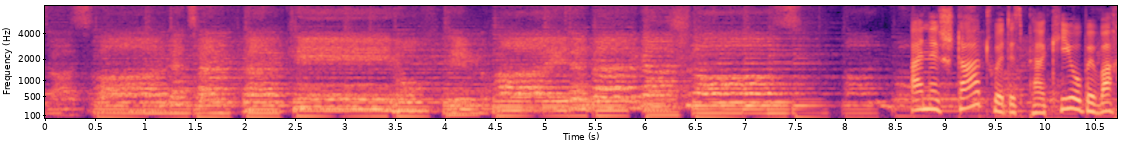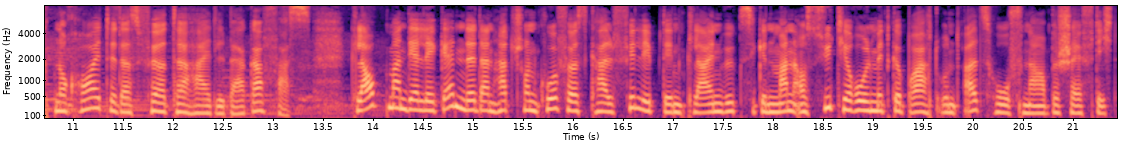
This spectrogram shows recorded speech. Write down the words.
Das war der Zwerg Eine Statue des Perkeo bewacht noch heute das vierte Heidelberger Fass. Glaubt man der Legende, dann hat schon Kurfürst Karl Philipp den kleinwüchsigen Mann aus Südtirol mitgebracht und als Hofnarr beschäftigt.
